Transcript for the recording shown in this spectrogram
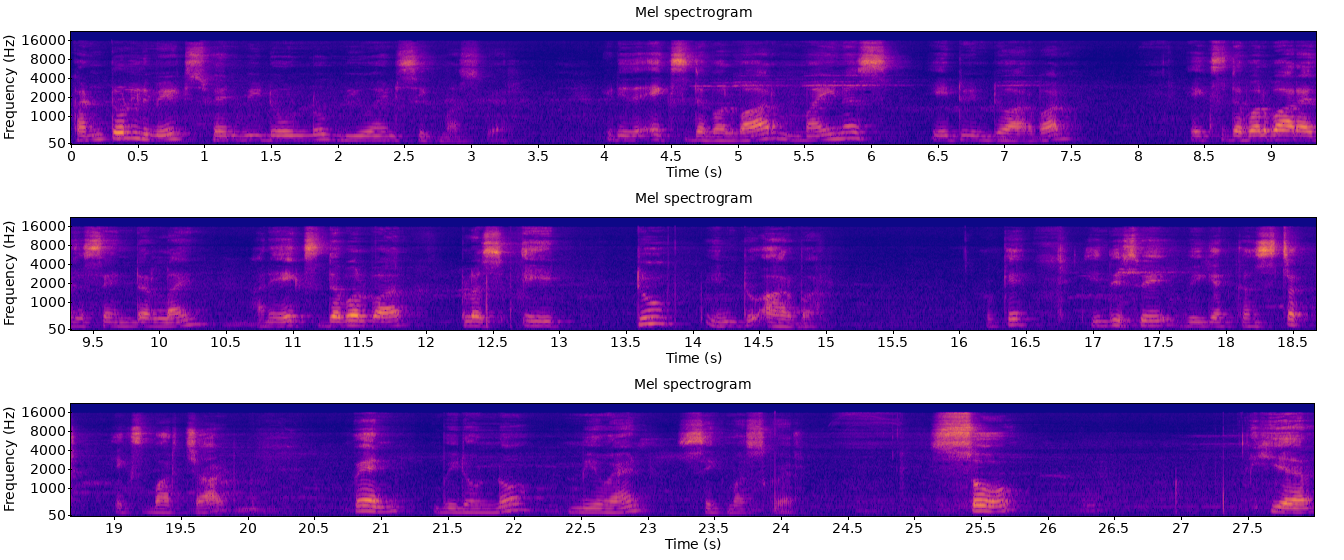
control limits when we don't know mu and sigma square. It is x double bar minus a2 into r bar. X double bar as a center line and x double bar plus a2 into r bar okay in this way we can construct x bar chart when we don't know mu and sigma square so here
